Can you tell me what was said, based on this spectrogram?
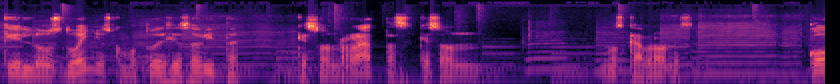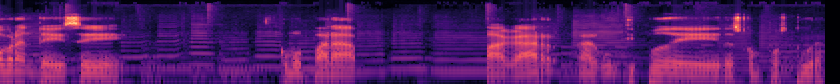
que los dueños, como tú decías ahorita, que son ratas, que son unos cabrones, cobran de ese como para pagar algún tipo de descompostura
